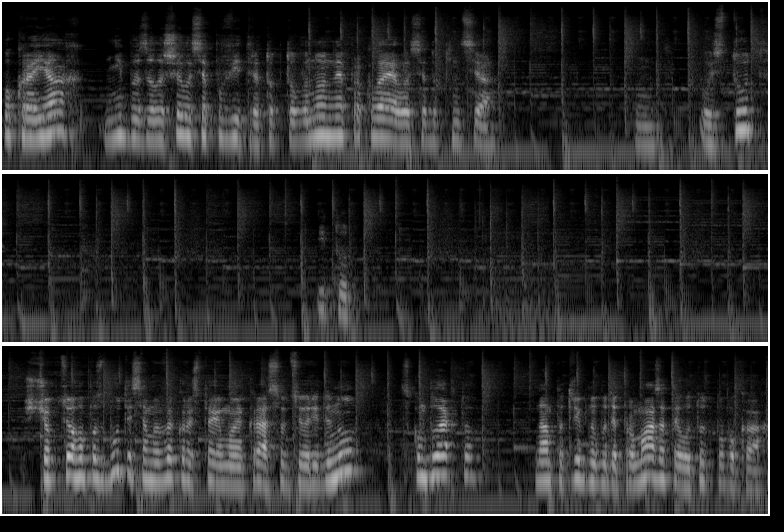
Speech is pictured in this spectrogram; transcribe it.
по краях ніби залишилося повітря, тобто воно не проклеїлося до кінця. Ось тут і тут. Щоб цього позбутися, ми використаємо якраз оцю рідину з комплекту. Нам потрібно буде промазати отут по боках.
